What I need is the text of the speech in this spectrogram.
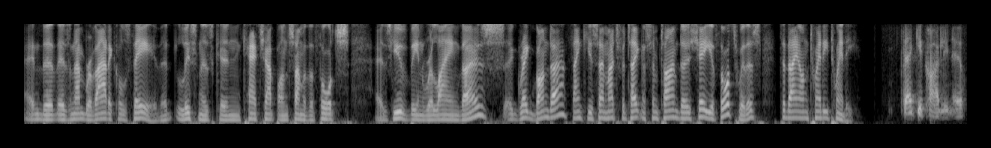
and uh, there's a number of articles there that listeners can catch up on some of the thoughts as you've been relaying those. Uh, Greg Bondar, thank you so much for taking some time to share your thoughts with us today on 2020. Thank you kindly, Neil.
